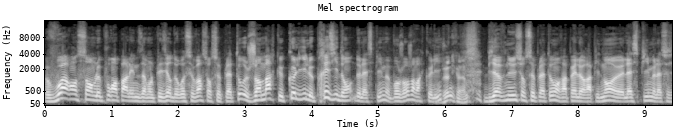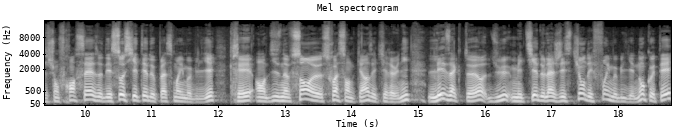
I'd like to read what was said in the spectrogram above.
voir ensemble. Pour en parler, nous avons le plaisir de recevoir sur ce plateau Jean-Marc Colli, le président de l'ASPIM. Bonjour Jean-Marc Colli. Bonjour Nicolas. Bienvenue sur ce plateau. On rappelle rapidement euh, l'ASPIM, l'Association française des sociétés de placement immobilier, créée en 1975 et qui réunit les acteurs du métier de la gestion des fonds immobiliers non cotés.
